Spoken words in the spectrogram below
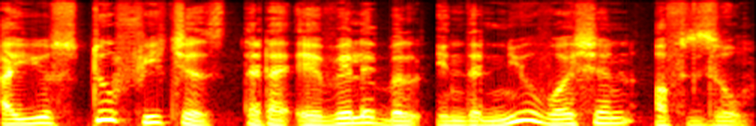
I used two features that are available in the new version of Zoom.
